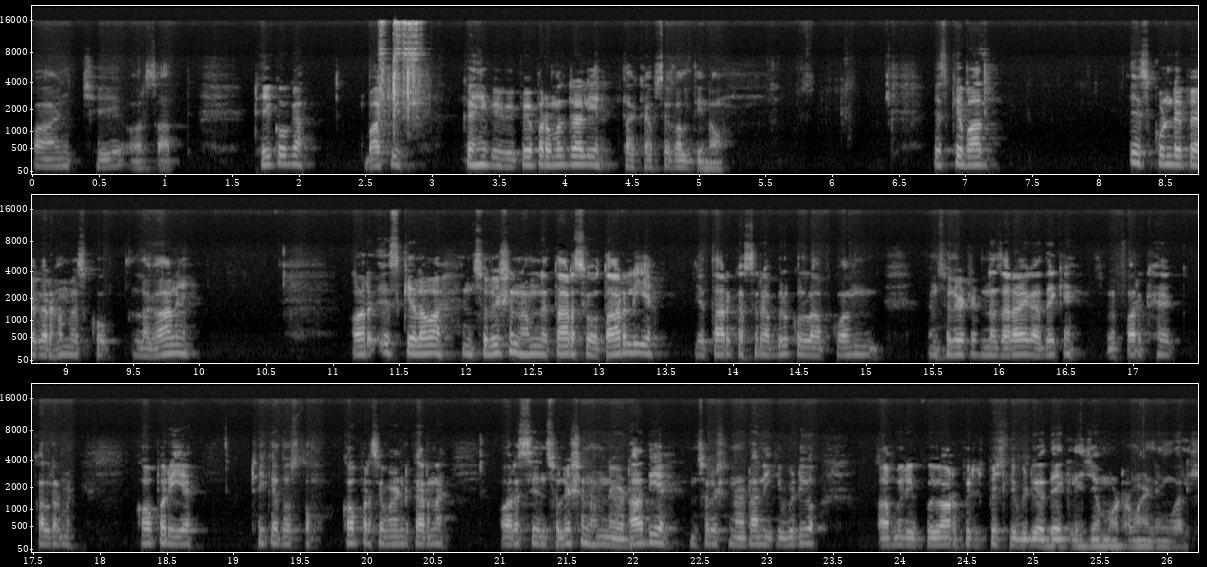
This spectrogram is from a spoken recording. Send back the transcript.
पाँच छः और सात। ठीक हो गया? बाकी कहीं पर भी पेपर मत डालिए ताकि आपसे गलती ना हो। इसके बाद, इस कुंडे पे अगर हम इसको लगा लें और इसके अलावा इंसुलेशन हमने तार से उतार लिया। ये तार का सरा बिल्कुल आपको इंसुलेटेड नज़र आएगा, देखें, इसमें फ़र्क है कलर में। कॉपर ही है। ठीक है दोस्तों कॉपर से वेंड करना है और इससे इंसुलेशन हमने हटा दिया इंसुलेशन हटाने की वीडियो आप मेरी कोई और पिछली वीडियो देख लीजिए मोटर वाइंडिंग वाली।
